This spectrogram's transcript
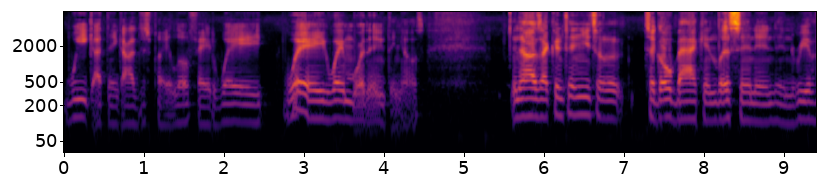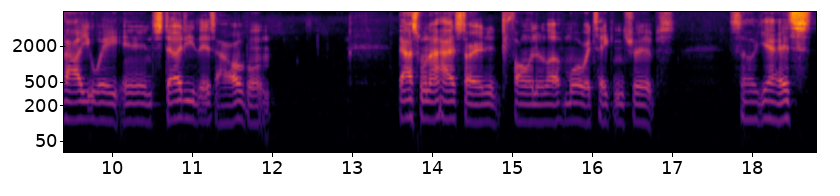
week, I think I just played Lil Fade way, way, way more than anything else. And now as I continue to to go back and listen and, and reevaluate and study this album, that's when I had started falling in love more with taking trips. So yeah, it's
